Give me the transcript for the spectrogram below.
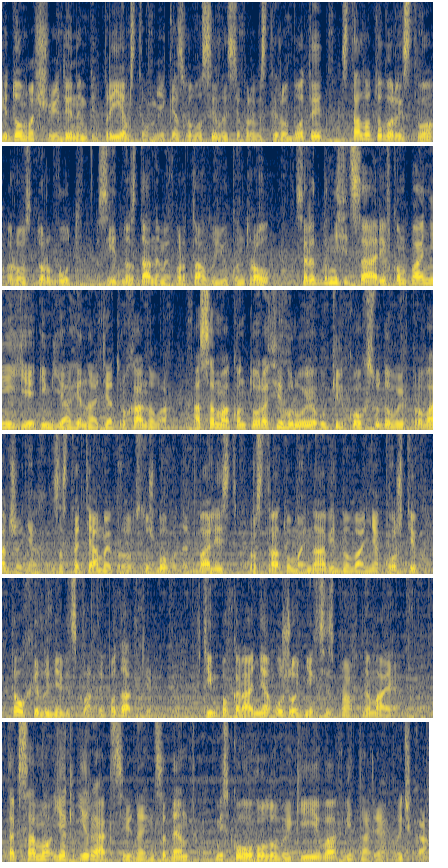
Відомо, що єдиним підприємством, яке зголосилося провести роботи, стало товариство Росдорбуд. Згідно з даними порталу «Юконтрол», серед бенефіціарів компанії є ім'я Геннадія Труханова. А сама контора фігурує у кількох судових провадженнях за статтями про службову недбалість, розтрату майна, відмивання коштів та ухилення від сплати податків. Втім, покарання у жодніх ці справ немає. Так само, як і реакції на інцидент міського голови Києва Віталія Кличка.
